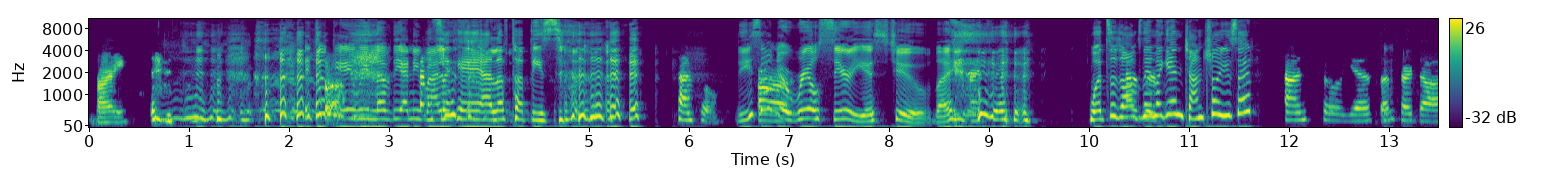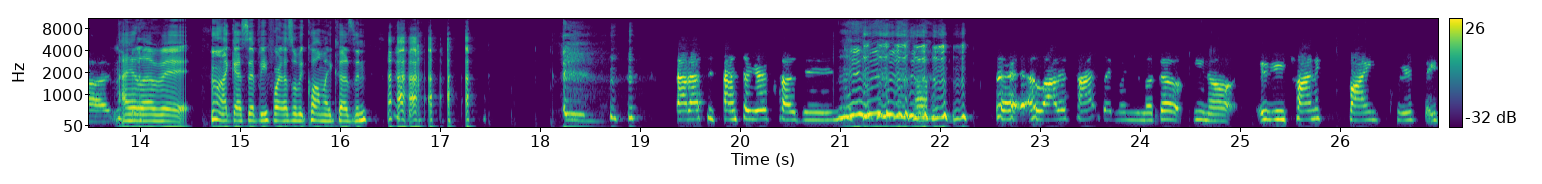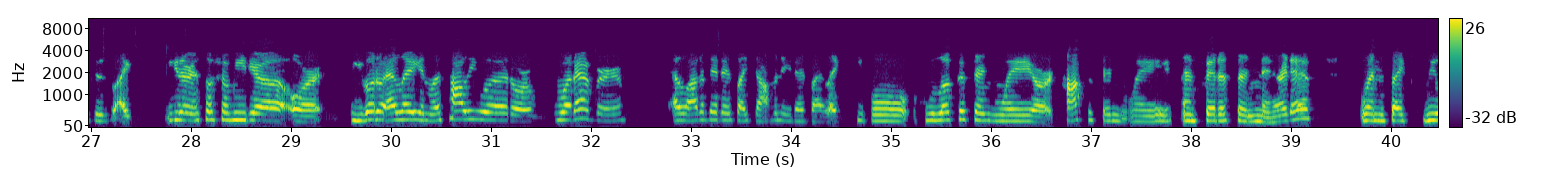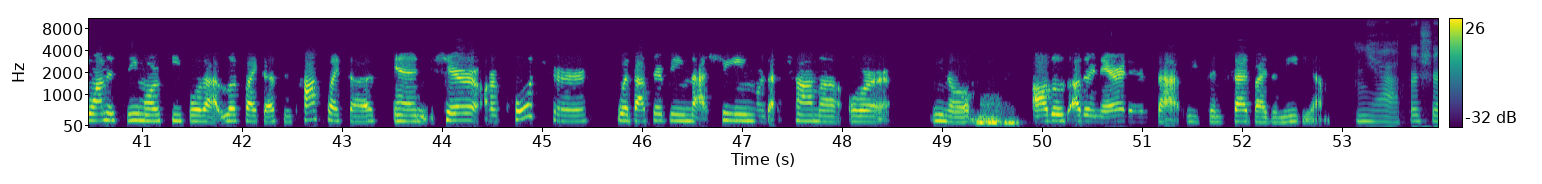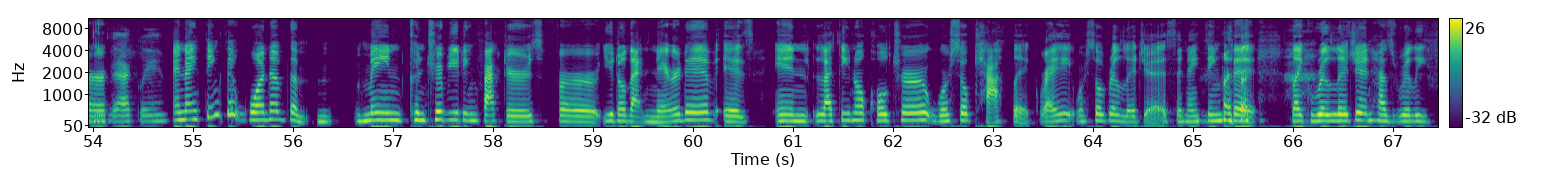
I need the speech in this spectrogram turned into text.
sorry it's okay. We love the animales. It's okay. I love puppies. Chancho. You sounded Uh, real serious too. Like, What's the dog's name again? Chancho, you said? Chancho, yes, that's our dog. I love it. Like I said before, that's what we call my cousin. Shout out to Chancho, your cousin. But a lot of times, like when you look up, you know, if you're trying to find queer spaces, like either in social media or you go to LA in West Hollywood or whatever, a lot of it is like dominated by like people who look a certain way or talk a certain way and fit a certain narrative. When it's like we want to see more people that look like us and talk like us and share our culture without there being that shame or that trauma or you know all those other narratives that we've been fed by the media. Yeah, for sure. Exactly. And I think that one of the main contributing factors for, you know, that narrative is in Latino culture, we're so Catholic, right? We're so religious. And I think that like religion has really,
